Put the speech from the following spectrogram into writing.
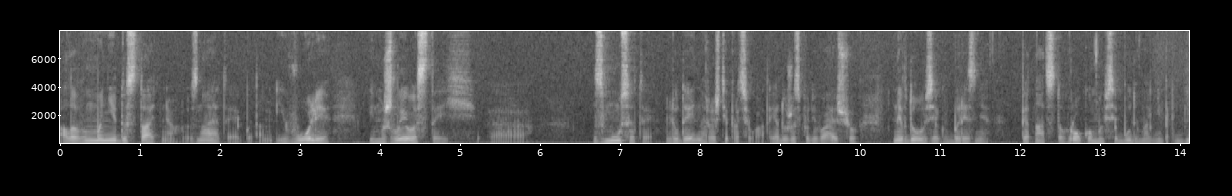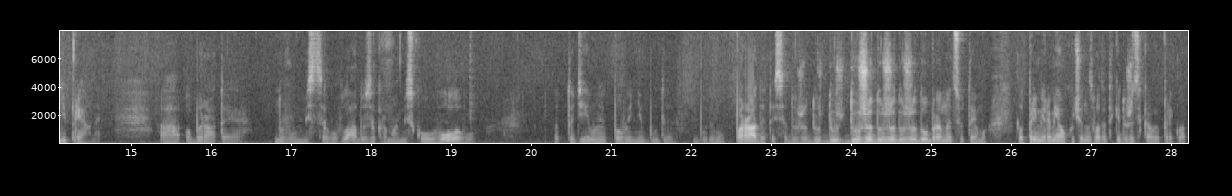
але в мені достатньо, знаєте, якби там і волі, і можливостей е, змусити людей нарешті працювати. Я дуже сподіваюся, що невдовзі, як в березні 2015 року, ми всі будемо дніпряни а, обирати нову місцеву владу, зокрема міського голову. От тоді ми повинні буде, будемо порадитися дуже дуже дуже дуже дуже добре на цю тему. От, приміром, я вам хочу назвати такий дуже цікавий приклад.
